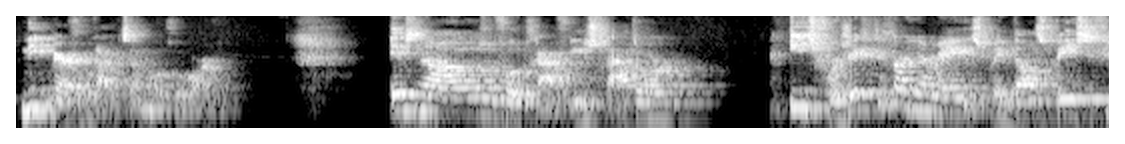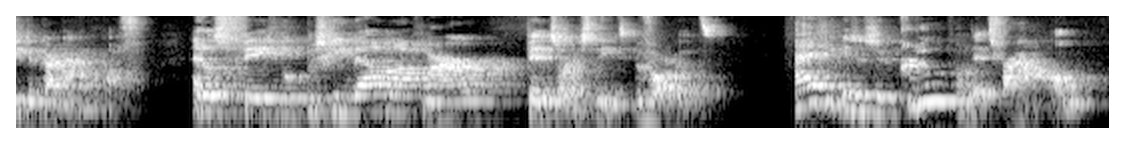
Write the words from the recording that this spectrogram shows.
niet meer gebruikt zou mogen worden. Is nou zo'n fotograaf, illustrator iets voorzichtiger hiermee, spreek dan specifieke kanalen af. En dat Facebook misschien wel mag, maar Pinterest niet, bijvoorbeeld. Eigenlijk is dus de clue van dit verhaal.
